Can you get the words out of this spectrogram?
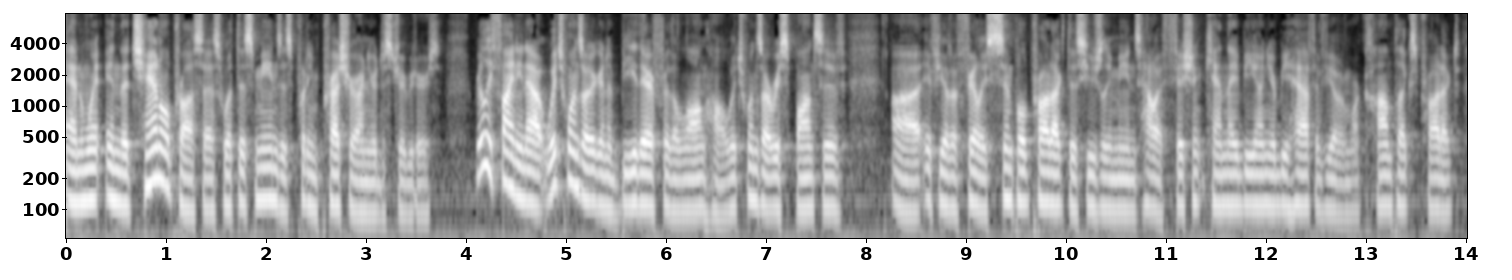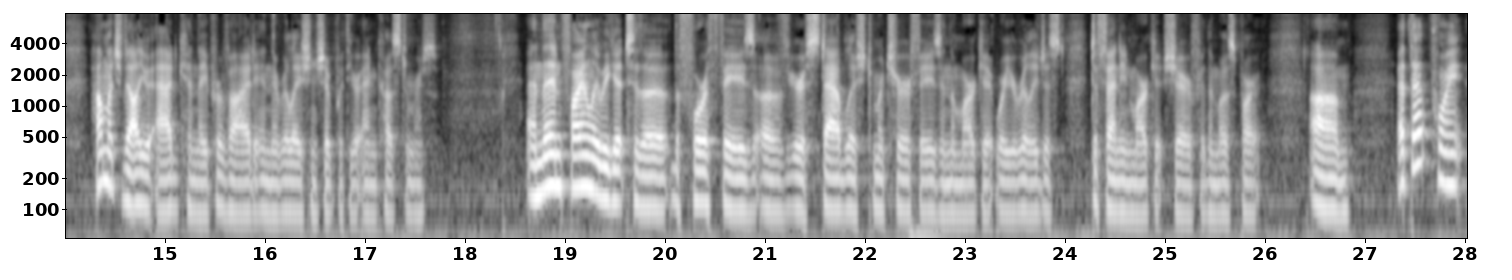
And in the channel process, what this means is putting pressure on your distributors, really finding out which ones are going to be there for the long haul, which ones are responsive. Uh, if you have a fairly simple product, this usually means how efficient can they be on your behalf. If you have a more complex product, how much value add can they provide in the relationship with your end customers? And then finally, we get to the, the fourth phase of your established, mature phase in the market, where you're really just defending market share for the most part. Um, at that point,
